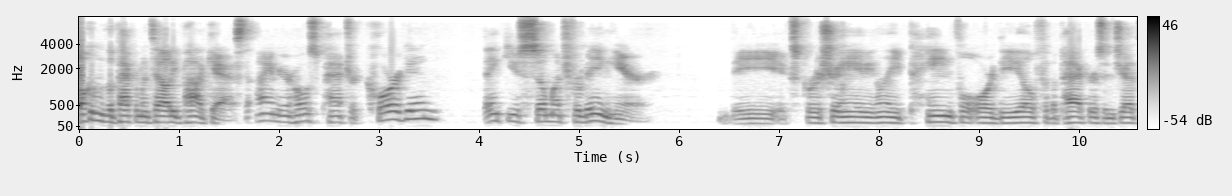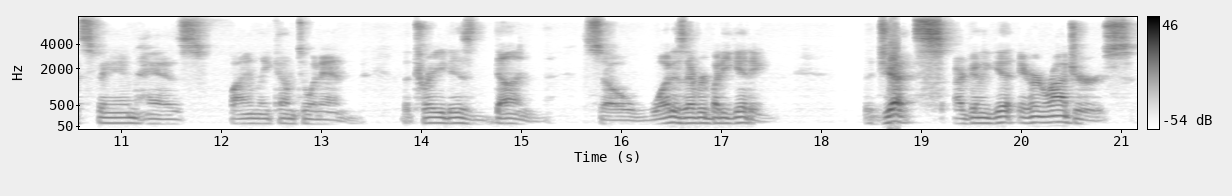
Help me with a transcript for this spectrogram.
Welcome to the Packer Mentality Podcast. I am your host, Patrick Corrigan. Thank you so much for being here. The excruciatingly painful ordeal for the Packers and Jets fan has finally come to an end. The trade is done. So, what is everybody getting? The Jets are going to get Aaron Rodgers.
